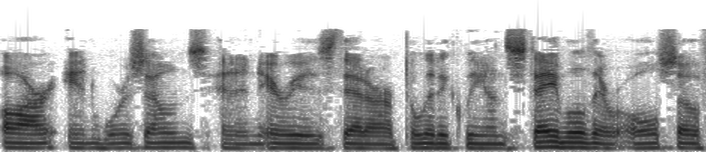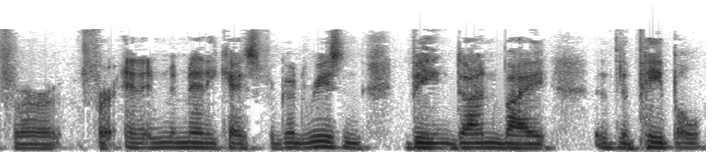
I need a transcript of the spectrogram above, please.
are in war zones and in areas that are politically unstable. They're also for, for, and in many cases for good reason, being done by the people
